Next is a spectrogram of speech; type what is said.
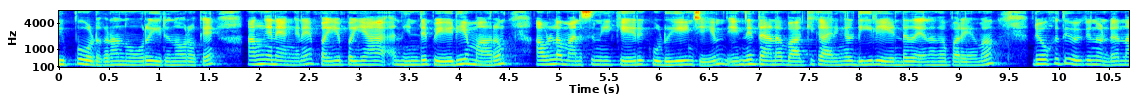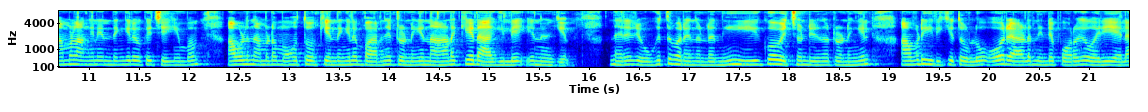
ടിപ്പ് കൊടുക്കണം നൂറ് ഇരുന്നൂറൊക്കെ. അങ്ങനെ അങ്ങനെ പയ്യെ പയ്യെ നിന്റെ പേടി പേടിയും മാറും. അവളുടെ മനസ്സ് നീ കയറി കൂടുകയും ചെയ്യും. എന്നിട്ടാണ് ബാക്കി കാര്യങ്ങൾ ഡീൽ ചെയ്യേണ്ടത് എന്നൊക്കെ പറയുമ്പോൾ രോഹിത് ചോദിക്കുന്നുണ്ട് നമ്മൾ അങ്ങനെ എന്തെങ്കിലുമൊക്കെ ചെയ്യുമ്പം അവൾ നമ്മുടെ മുഖത്ത് നോക്കി എന്തെങ്കിലും പറഞ്ഞിട്ടുണ്ടെങ്കിൽ നാണക്കേടാകില്ലേ? എന്ന് ചോദിക്കും. നേരെ രോഹിത് പറയുന്നുണ്ട് നീ ഈഗോ വെച്ചുകൊണ്ടിരുന്നിട്ടുണ്ടെങ്കിൽ അവിടെ ഇരിക്കത്തുള്ളൂ. ഒരാൾ നിന്റെ പുറകെ വരികയില്ല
